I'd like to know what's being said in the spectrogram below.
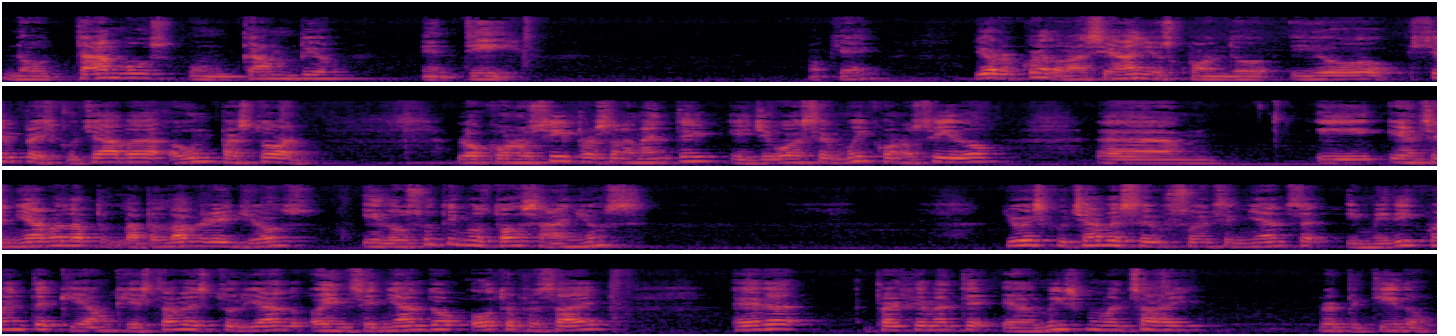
notamos un cambio en ti. ¿Ok? Yo recuerdo hace años cuando yo siempre escuchaba a un pastor lo conocí personalmente y llegó a ser muy conocido um, y, enseñaba la, palabra de Dios. Y los últimos dos años yo escuchaba su, enseñanza y me di cuenta que aunque estaba estudiando o enseñando otro pasaje, era prácticamente el mismo mensaje repetido.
